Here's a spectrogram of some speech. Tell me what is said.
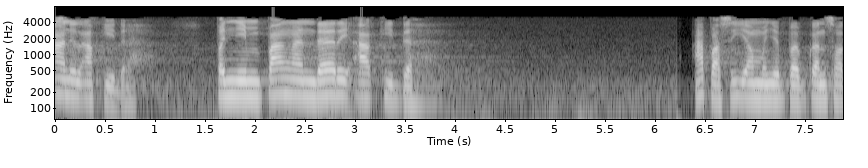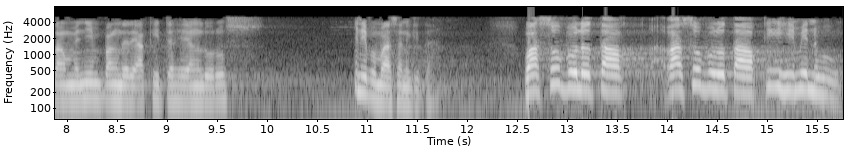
anil akidah. Penyimpangan dari akidah. Apa sih yang menyebabkan seorang menyimpang dari akidah yang lurus? Ini pembahasan kita. Wasubulu tauqihi minhu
